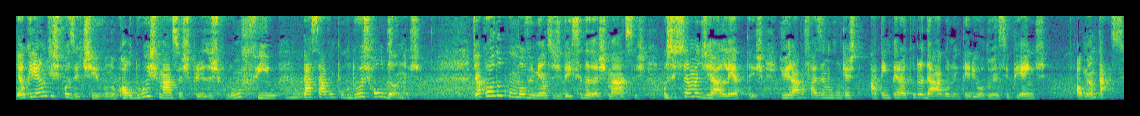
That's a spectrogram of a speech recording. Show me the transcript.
eu criei um dispositivo no qual duas massas presas por um fio passavam por duas roldanas. De acordo com o movimento de descida das massas, o sistema de aletas virava fazendo com que a temperatura da água no interior do recipiente aumentasse.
